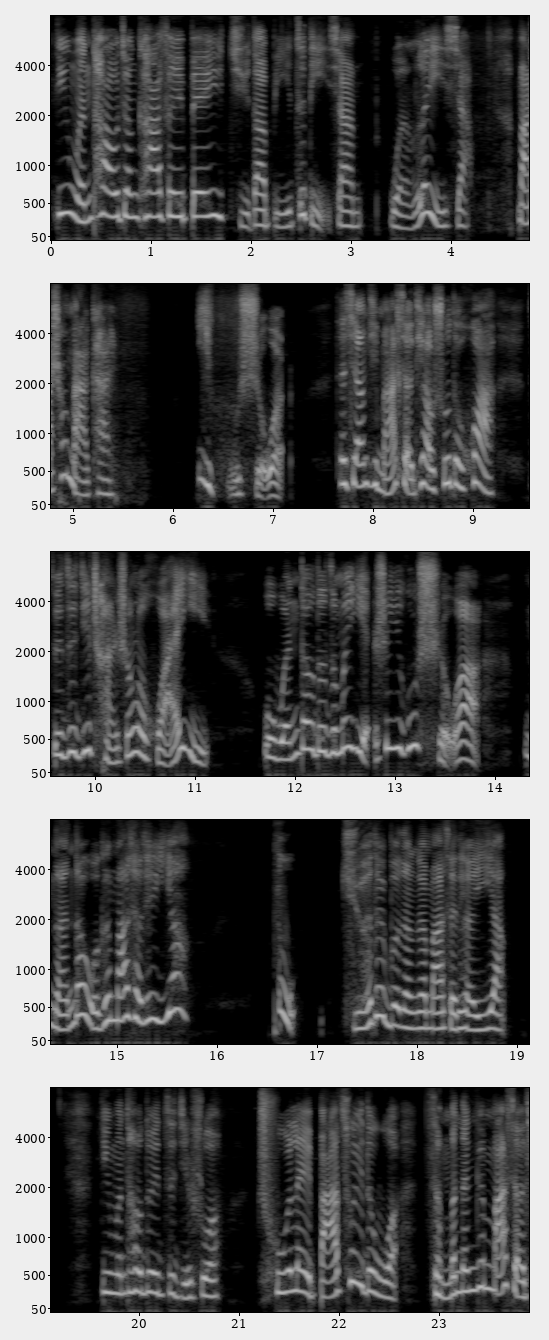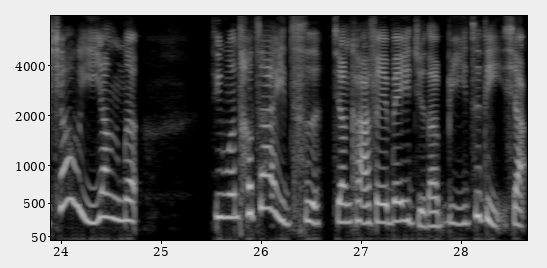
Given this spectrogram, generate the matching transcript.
丁文涛将咖啡杯举到鼻子底下闻了一下，马上拿开，一股屎味儿。他想起马小跳说的话，对自己产生了怀疑：我闻到的怎么也是一股屎味儿？难道我跟马小跳一样？不，绝对不能跟马小跳一样。丁文涛对自己说。出类拔萃的我，怎么能跟马小跳一样呢？丁文涛再一次将咖啡杯举到鼻子底下，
